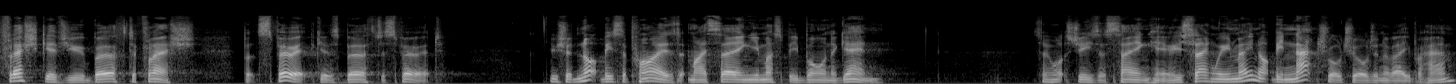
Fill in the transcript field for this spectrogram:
Flesh gives you birth to flesh, but spirit gives birth to spirit. You should not be surprised at my saying you must be born again. So, what's Jesus saying here? He's saying we may not be natural children of Abraham,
